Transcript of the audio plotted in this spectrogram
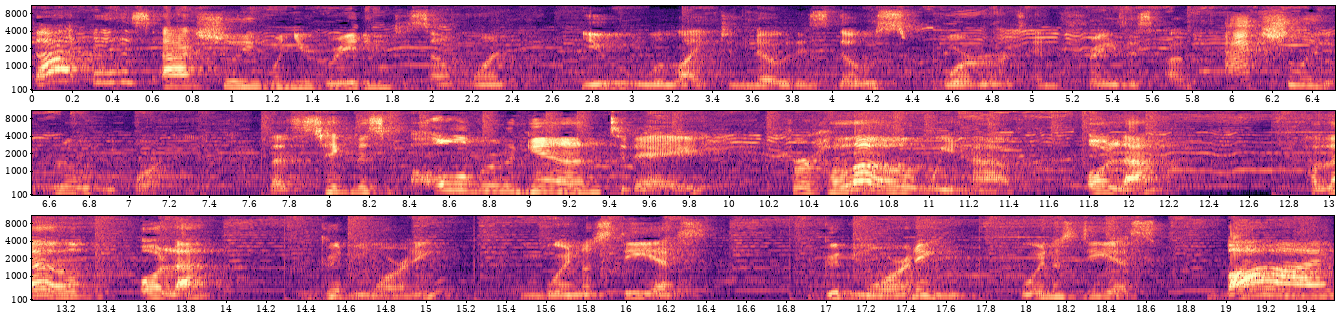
that is actually when you're greeting to someone, you would like to notice those words and phrases are actually really important. Let's take this all over again today. For hello, we have hola, hello, hola, good morning, buenos dias, good morning, buenos dias, bye,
